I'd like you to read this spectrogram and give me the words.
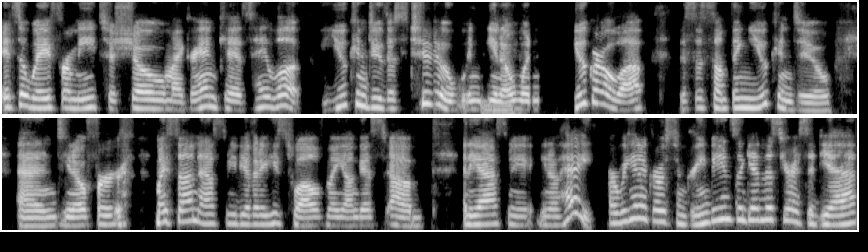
it's a way for me to show my grandkids, hey, look, you can do this too. When, you know, when you grow up this is something you can do. And you know for my son asked me the other day he's 12 my youngest um, and he asked me you know hey are we going to grow some green beans again this year? I said yeah.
